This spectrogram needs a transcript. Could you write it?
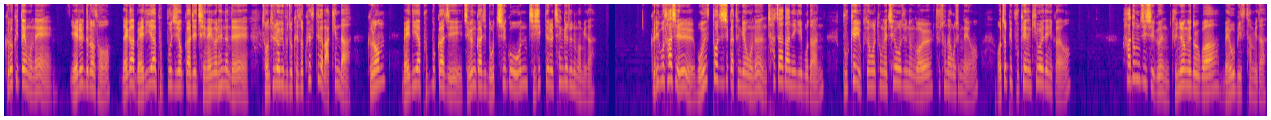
그렇기 때문에 예를 들어서 내가 메디아 북부 지역까지 진행을 했는데 전투력이 부족해서 quest가 막힌다. 그럼 메디아 북부까지 지금까지 놓치고 온 지식들을 챙겨주는 겁니다. 그리고 사실 몬스터 지식 같은 경우는 찾아다니기보단 부캐 육성을 통해 채워주는 걸 추천하고 싶네요. 어차피 부캐는 키워야 되니까요. 하둠 지식은 균형의 돌과 매우 비슷합니다.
